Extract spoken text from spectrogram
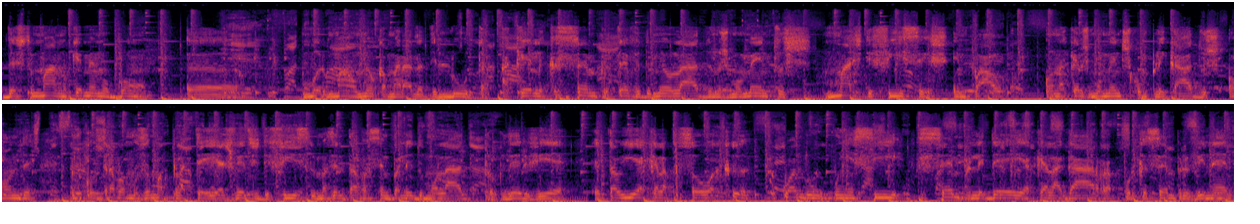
deste mano que é mesmo bom uh, meu irmão, meu camarada de luta, aquele que sempre esteve do meu lado nos momentos mais difíceis em palco ou naqueles momentos complicados onde encontrávamos uma plateia às vezes difícil, mas ele estava sempre ali do meu lado para poder ver. Então, e é aquela pessoa que quando o conheci sempre lhe dei aquela garra porque sempre vi nele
